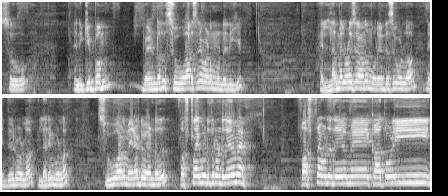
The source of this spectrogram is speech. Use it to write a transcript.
സോ എനിക്കിപ്പം വേണ്ടത് സുവാർസിനെ വേണമെന്നുണ്ട് എനിക്ക്. എല്ലാ മെലോഡീസാണ് മുറിയൻഡസ് കൊള്ളാം. നെഗറ്റീവ് കൊള്ളാം. എല്ലാവരും കൊള്ളാം. സുവാണ് മെയിനായിട്ട് വേണ്ടത്. ഫസ്റ്റ് ട്രൈ കൊടുത്തിട്ടുണ്ട്. ദൈവമേ. ഫസ്റ്റ് ട്രൈ കൊടുത്ത ദൈവമേ. കാത്തോളീൻ.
